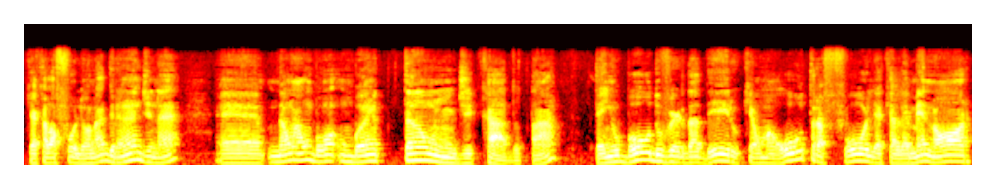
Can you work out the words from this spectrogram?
que é aquela folhona grande, né? É, não é um, um banho tão indicado, tá? Tem o boldo verdadeiro, que é uma outra folha, que ela é menor.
